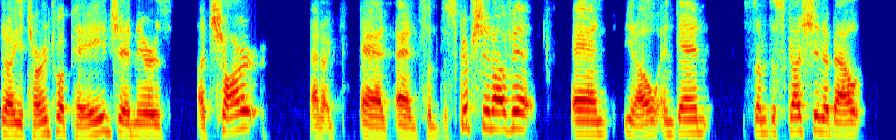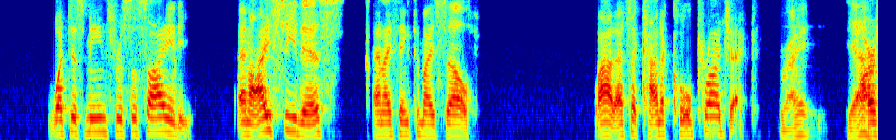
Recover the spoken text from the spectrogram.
you know you turn to a page and there's a chart and a and and some description of it and you know and then some discussion about what this means for society and i see this and i think to myself wow that's a kind of cool project. Right. Yeah. Our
